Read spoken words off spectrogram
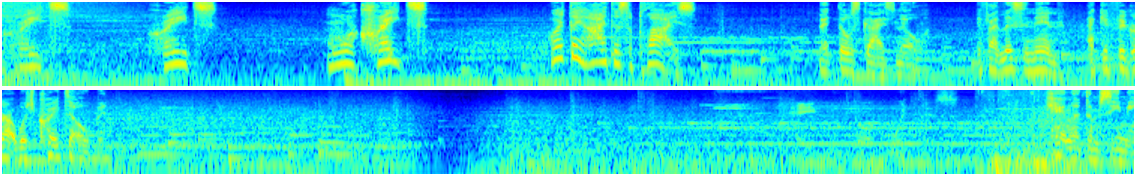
Crates. Crates. More crates. Where'd they hide the supplies? Bet those guys know. If I listen in, I can figure out which crate to open. Let them see me.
